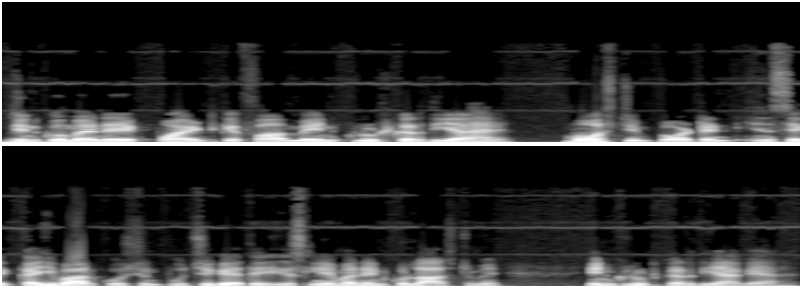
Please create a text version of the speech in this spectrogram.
जिनको मैंने एक पॉइंट के फॉर्म में इंक्लूड कर दिया है। मोस्ट इंपॉर्टेंट इनसे कई बार क्वेश्चन पूछे गए थे, इसलिए मैंने इनको लास्ट में इंक्लूड कर दिया गया है।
